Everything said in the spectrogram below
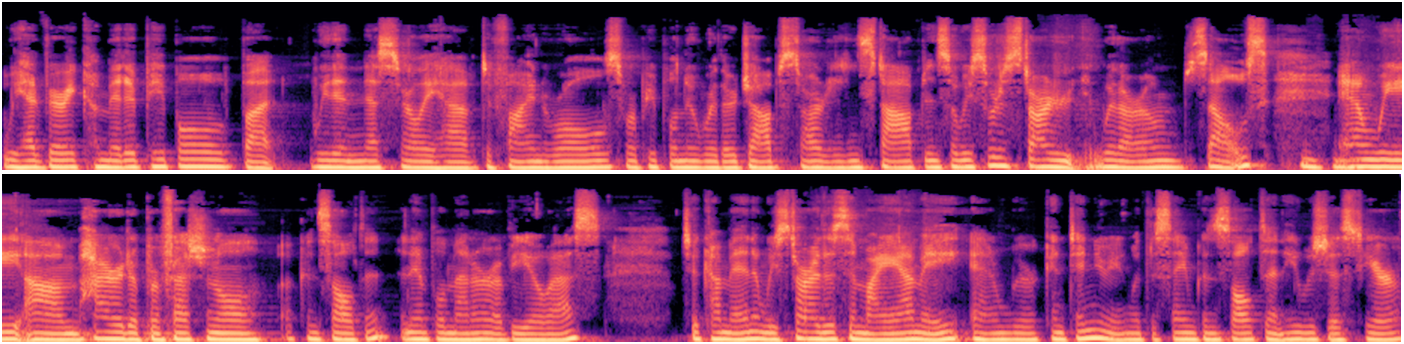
We had very committed people, but we didn't necessarily have defined roles where people knew where their jobs started and stopped. And so we sort of started with our own selves and we um, hired a professional a consultant, an implementer of EOS to come in. And we started this in Miami and we're continuing with the same consultant. He was just here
